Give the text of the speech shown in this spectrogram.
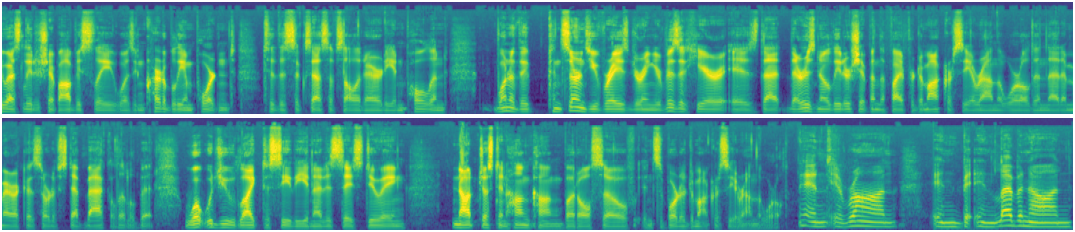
U.S. leadership obviously was incredibly important to the success of solidarity in Poland. One of the concerns you've raised during your visit here is that there is no leadership in the fight for democracy around the world and that America sort of stepped back a little bit. What would you like to see the United States doing not just in Hong Kong, but also in support of democracy around the world. In Iran, in in Lebanon,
